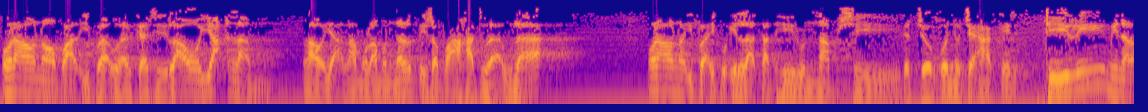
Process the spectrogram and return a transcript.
Ora ana apa al ibau harga diri. Lao ya'lam lao ya'lamu lamun ngerti sapa ahaduha ula ora ana iba iku illa tadhirun nafsi. Kejaba nyucikake diri minal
